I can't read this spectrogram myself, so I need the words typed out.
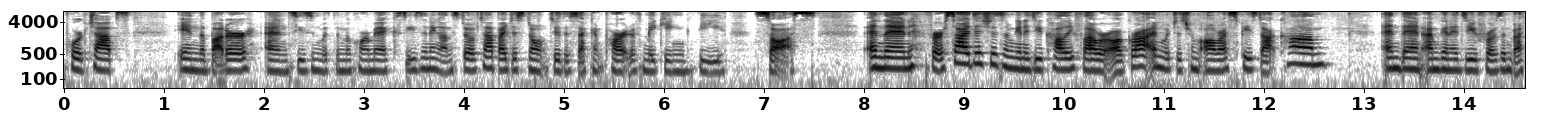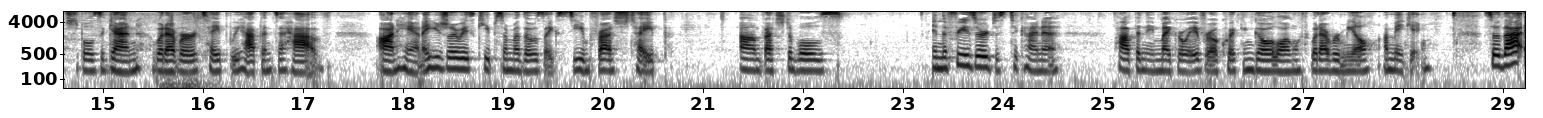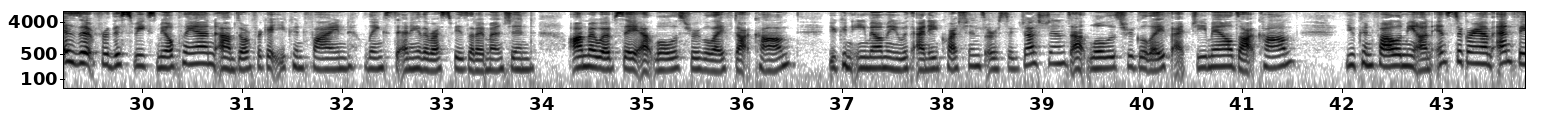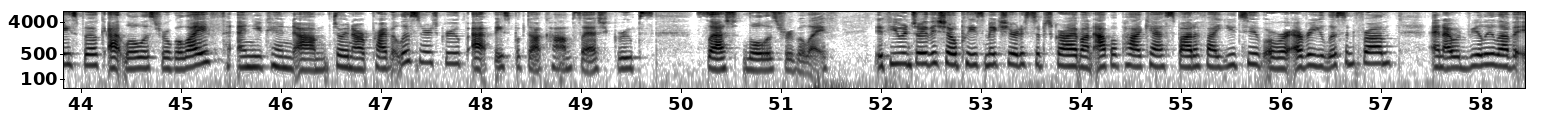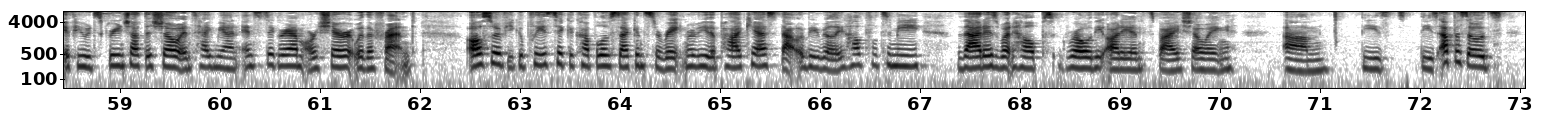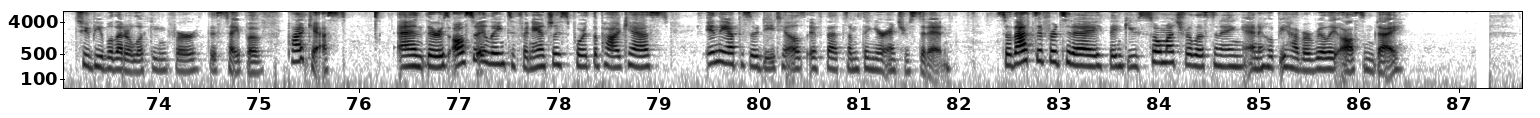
pork chops in the butter and season with the McCormick seasoning on the stovetop. I just don't do the second part of making the sauce. And then for side dishes, I'm going to do cauliflower au gratin, which is from allrecipes.com. And then I'm going to do frozen vegetables again, whatever type we happen to have on hand. I usually always keep some of those like steam fresh type um, vegetables in the freezer just to kind of pop in the microwave real quick and go along with whatever meal I'm making. So that is it for this week's meal plan. Um, don't forget you can find links to any of the recipes that I mentioned on my website at lolasfrugallife.com. You can email me with any questions or suggestions at lolasfrugallife at gmail.com. You can follow me on Instagram and Facebook at Lola's Frugal Life, and you can um, join our private listeners group at facebook.com slash groups slash Lola's Frugal Life. If you enjoy the show, please make sure to subscribe on Apple Podcasts, Spotify, YouTube, or wherever you listen from. And I would really love it if you would screenshot the show and tag me on Instagram or share it with a friend. Also, if you could please take a couple of seconds to rate and review the podcast, that would be really helpful to me. That is what helps grow the audience by showing um, these these episodes to people that are looking for this type of podcast. And there is also a link to financially support the podcast in the episode details if that's something you're interested in. So that's it for today. Thank you so much for listening, and I hope you have a really awesome day.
